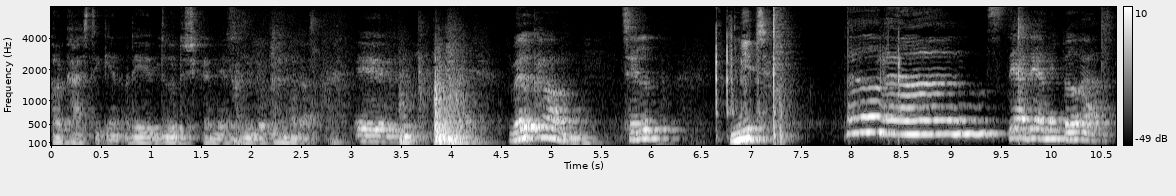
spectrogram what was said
podcast igen, og det lyder det skal jeg skal lukke den her øh, Velkommen til mit badeværelse. Det her det er mit badeværelse.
